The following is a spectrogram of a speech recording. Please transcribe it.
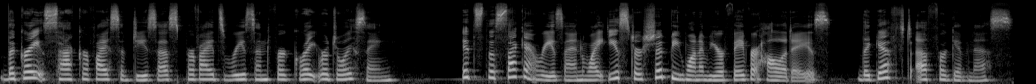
The great sacrifice of Jesus provides reason for great rejoicing. It's the second reason why Easter should be one of your favorite holidays the gift of forgiveness.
